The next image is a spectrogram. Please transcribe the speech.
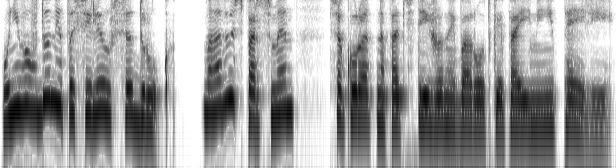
У него в доме поселился друг, молодой спортсмен с аккуратно подстриженной бородкой по имени Перри.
